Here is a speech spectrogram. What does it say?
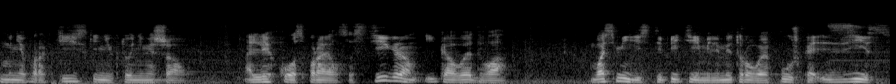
мне практически никто не мешал легко справился с Тигром и КВ-2. 85 миллиметровая пушка ЗИС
